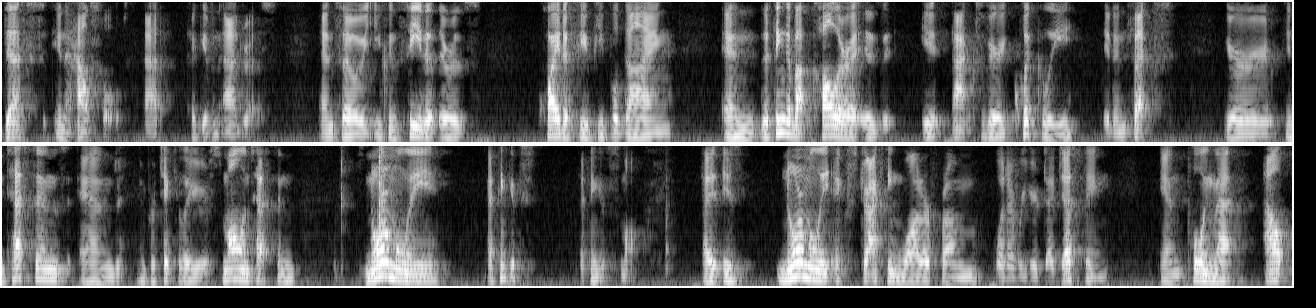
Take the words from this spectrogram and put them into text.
deaths in a household at a given address. And so you can see that there was quite a few people dying. And the thing about cholera is it, acts very quickly it infects your intestines and, in particular, your small intestine. Is normally, I think it's, I think it's small, uh, is normally extracting water from whatever you're digesting and pulling that out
